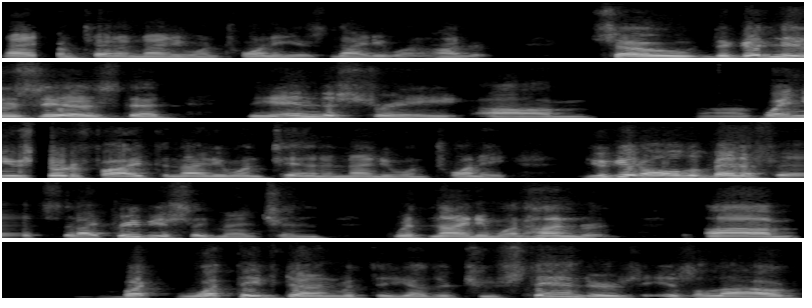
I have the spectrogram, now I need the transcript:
9110 and 9120 is 9100. So the good news is that the industry, um, uh, when you certify to 9110 and 9120, you get all the benefits that I previously mentioned with 9100. Um, but what they've done with the other two standards is allowed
